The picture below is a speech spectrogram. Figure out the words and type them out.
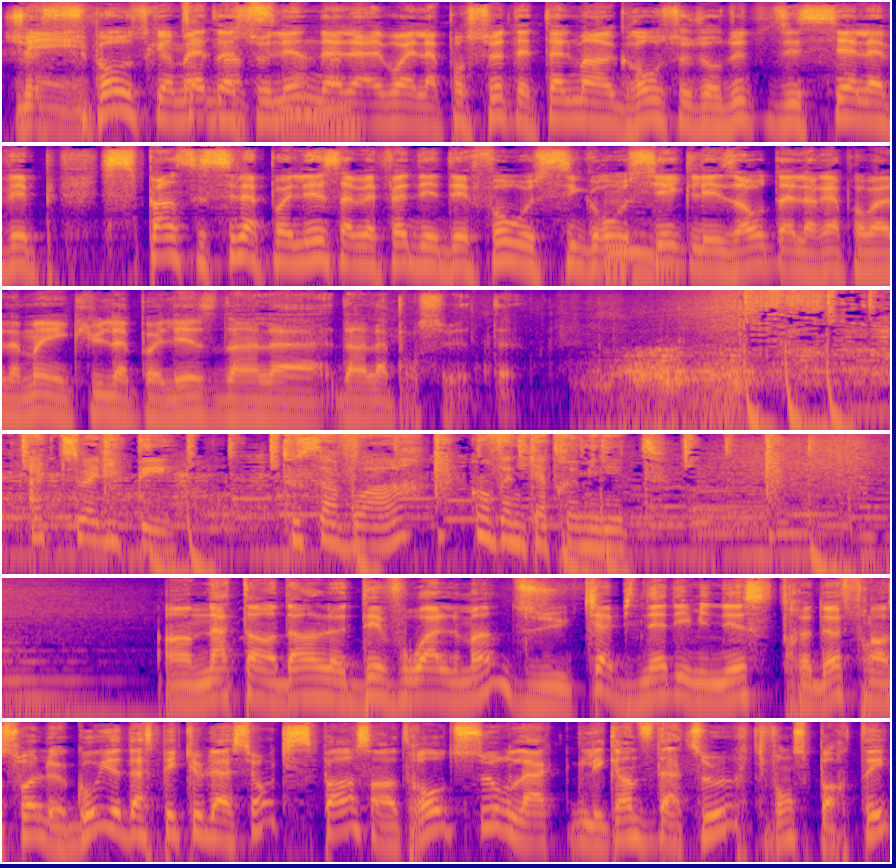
Je suppose que Maître Assouline, la, ouais, la poursuite est tellement grosse aujourd'hui. Tu dis si elle avait, je pense que si la police avait fait des défauts aussi grossiers mm. que les autres, elle aurait probablement inclus la police dans la dans la poursuite. Actualité. Tout savoir en 24 minutes en attendant le dévoilement du cabinet des ministres de François Legault. Il y a de la spéculation qui se passe, entre autres, sur la, les candidatures qui vont se porter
